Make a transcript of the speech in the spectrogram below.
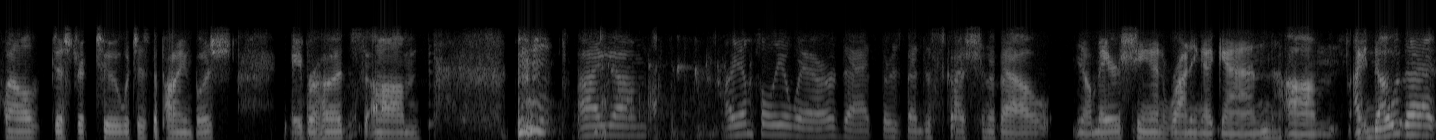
12, District 2, which is the Pine Bush neighborhoods. Um, I um, I am fully aware that there's been discussion about you know Mayor Sheehan running again. Um, I know that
